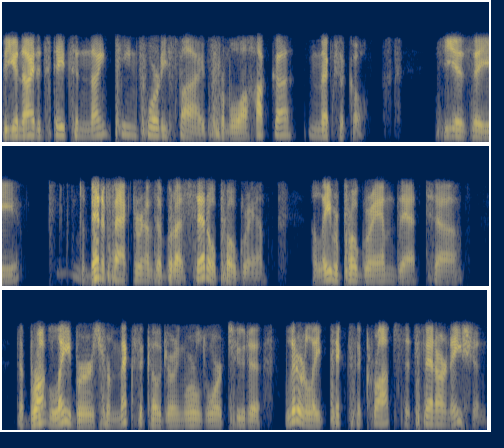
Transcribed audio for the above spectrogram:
the United States in 1945 from Oaxaca, Mexico. He is a benefactor of the Bracero program, a labor program that uh, that brought laborers from Mexico during World War II to literally pick the crops that fed our nation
